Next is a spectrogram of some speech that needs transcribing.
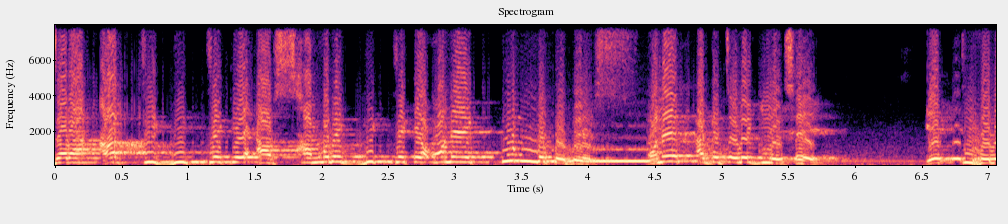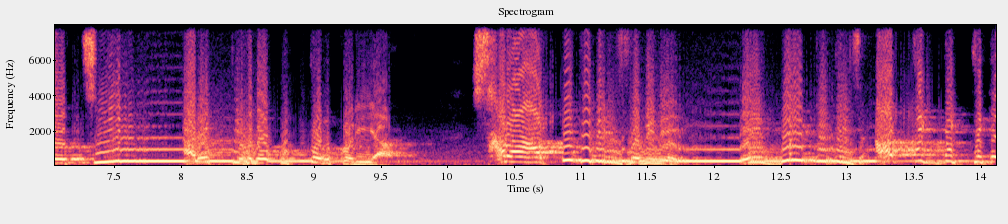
যারা আর্থিক দিক থেকে আর সামরিক দিক থেকে অনেক উন্নত দেশ, অনেক আগে চলে গিয়েছে। একটি হলো চীন আর একটি হলো উত্তর কোরিয়া। সারা পৃথিবীর জমিনে এই দুইটি দেশ আর্থিক দিক থেকে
